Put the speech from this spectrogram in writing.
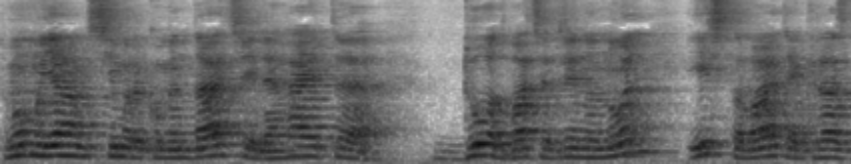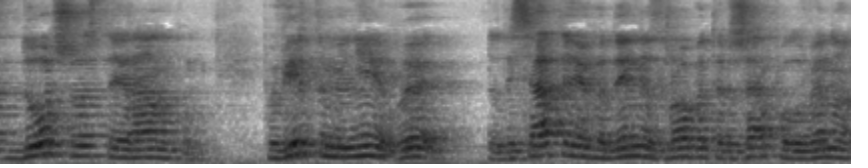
Тому моя вам всім рекомендація: лягайте до 23.00 і вставайте якраз до 6 ранку. Повірте мені, ви до 10 години зробите вже половину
